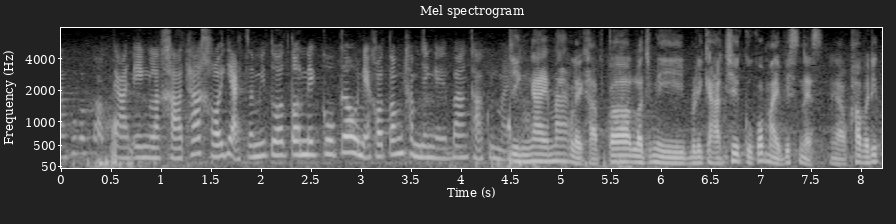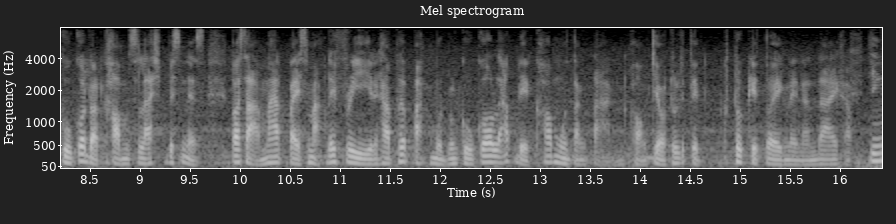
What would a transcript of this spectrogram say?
างผู้ประกอบการเองล่ะคะ ถ้าเขาอยากจะมีตัวตนใน Google เนี่ยเขาต้องทำยังไงบ้างคะคุณหมายจริงง่ายมากเลยครับ ก็เราจะมีบริการชื่อ Google My Business นะครับเข้าไปที่ google.com/business ก็สามารถไปสมัครได้ฟรีนะครับเพื่อปักหมุดบน Google และอัปเดตข้อมูลต่างๆ ของเกี่ยวกับธุรกิจธุรกิจตัวเองในนั้นได้ครับ จริง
